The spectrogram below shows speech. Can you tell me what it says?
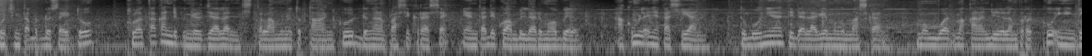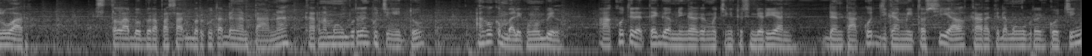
Kucing tak berdosa itu kuletakkan di pinggir jalan setelah menutup tanganku dengan plastik resek yang tadi kuambil dari mobil. Aku melihatnya kasihan. Tubuhnya tidak lagi mengemaskan, membuat makanan di dalam perutku ingin keluar. Setelah beberapa saat berkutat dengan tanah karena menguburkan kucing itu, aku kembali ke mobil. Aku tidak tega meninggalkan kucing itu sendirian, dan takut jika mitos sial karena tidak menguburkan kucing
